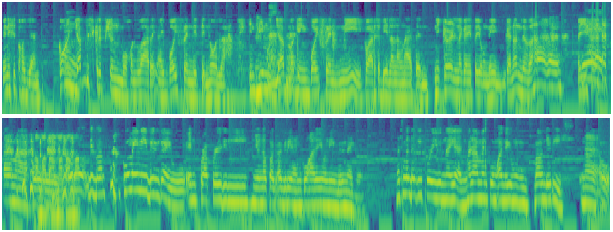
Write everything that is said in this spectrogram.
Inisip ako dyan. Kung ang Hmm. job description mo, kunwari, ay boyfriend ni Tinola, hindi mo job maging boyfriend ni, kunwari sabihin lang lang natin, ni girl na ganito yung name. Ganon, di ba? Okay. Ayan. Yes, tama. Tama, tama, tama. So, di ba, kung may label kayo and properly nyo napag-agreehan kung ano yung label na yun, mas madali for you na yan. Malaman kung ano yung boundaries na, oh,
